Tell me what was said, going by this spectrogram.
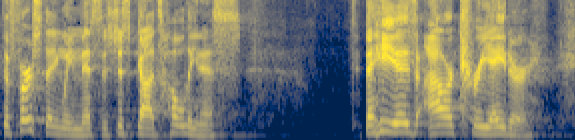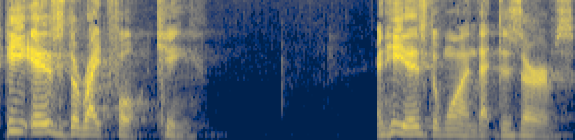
the first thing we miss is just God's holiness, that He is our creator, He is the rightful king. And He is the one that deserves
